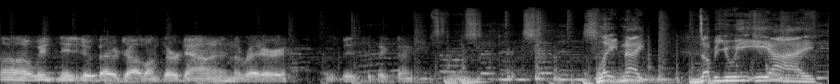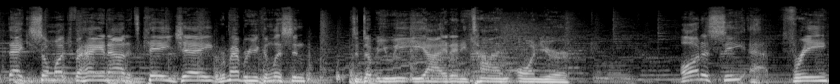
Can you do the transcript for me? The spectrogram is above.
Uh, we need to do a better job on third down and in the red area. It's a big thing. Late night, WEEI. Thank you so much for hanging out. It's KJ. Remember, you can listen to WEEI at any time on your Audacy app, free,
